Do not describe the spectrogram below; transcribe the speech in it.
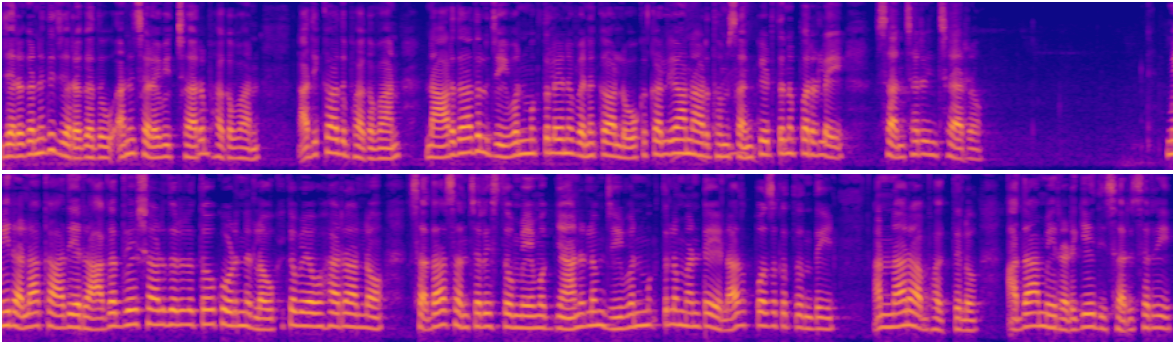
జరగనిది జరగదు అని సెలవిచ్చారు భగవాన్. అది కాదు భగవాన్ నారదాదులు జీవన్ముక్తులైన వెనుక లోక కళ్యాణార్థం సంకీర్తన పరులై సంచరించారు. మీరు అలా కాదే రాగద్వేషాదులతో కూడిన లౌకిక వ్యవహారాల్లో సదా సంచరిస్తూ మేము జ్ఞానులం జీవన్ముక్తులం అంటే ఎలా పొసగుతుంది అన్నారు ఆ భక్తులు. అదా మీరు అడిగేది సరిసరి.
